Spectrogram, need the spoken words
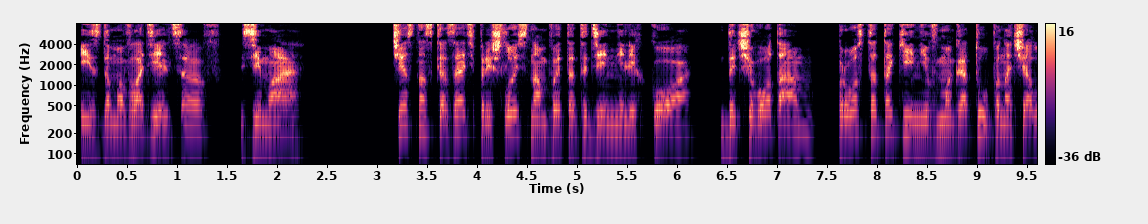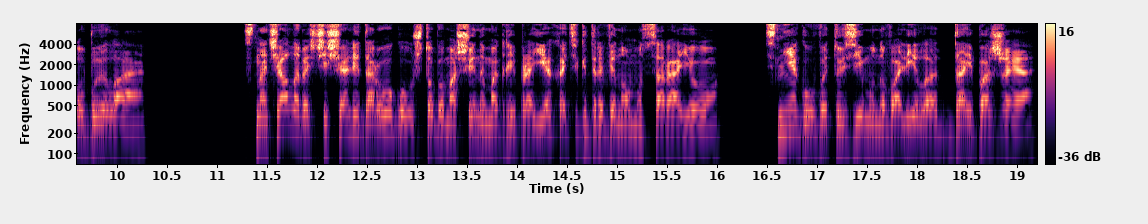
Из домовладельцев. Зима. Честно сказать, пришлось нам в этот день нелегко. Да чего там, просто-таки не в моготу поначалу было. Сначала расчищали дорогу, чтобы машины могли проехать к дровяному сараю. Снегу в эту зиму навалило, дай боже.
